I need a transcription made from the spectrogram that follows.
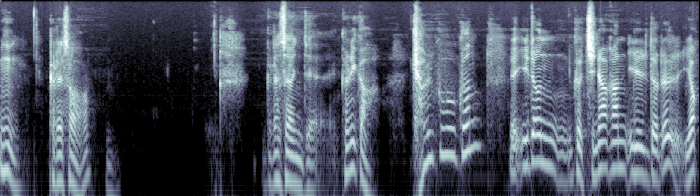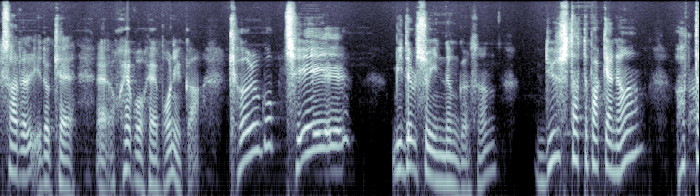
음, 그래서, 음. 그래서 이제, 그러니까, 결국은 이런 그 지나간 일들을, 역사를 이렇게 회고해 보니까, 결국 제일 믿을 수 있는 것은 뉴스타트 밖에는 없다.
